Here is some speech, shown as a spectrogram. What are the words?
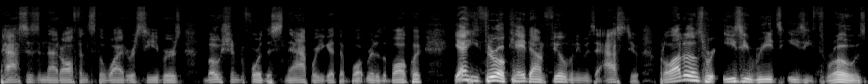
passes in that offense. The wide receivers motion before the snap, where you get the ball, rid of the ball quick. Yeah, he threw okay downfield when he was asked to, but a lot of those were easy reads, easy throws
